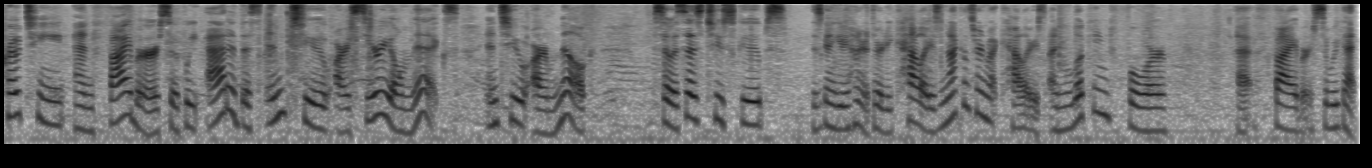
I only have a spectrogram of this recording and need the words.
protein and fiber. So if we added this into our cereal mix, into our milk, so it says two scoops is going to give you 130 calories. I'm not concerned about calories. I'm looking for uh, fiber. So we got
